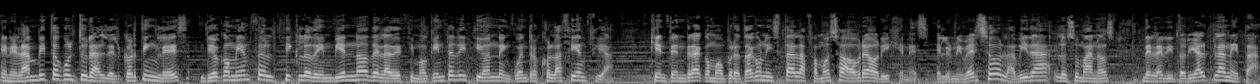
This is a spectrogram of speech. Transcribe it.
En el ámbito cultural del corte inglés dio comienzo el ciclo de invierno de la decimoquinta edición de Encuentros con la Ciencia, quien tendrá como protagonista la famosa obra Orígenes, el universo, la vida, los humanos, de la editorial Planeta.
